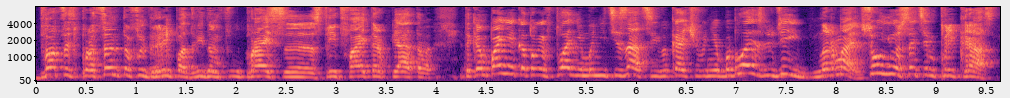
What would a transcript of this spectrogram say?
20% игры под видом full price э, Street Fighter 5. Это компания, которая в плане монетизации и выкачивания бабла из людей нормально. Все у нее с этим прекрасно.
